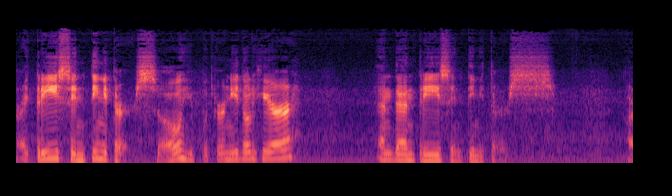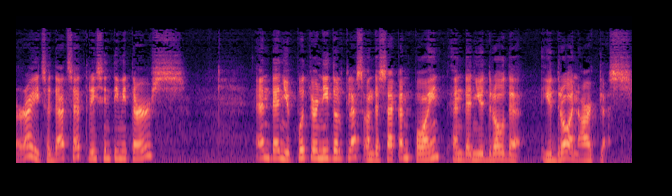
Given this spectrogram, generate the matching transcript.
Alright, 3 centimeters. So you put your needle here and then 3 centimeters. Alright, so that's it, 3 centimeters. And then you put your needle class on the second point and then you draw the you draw an arc class.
